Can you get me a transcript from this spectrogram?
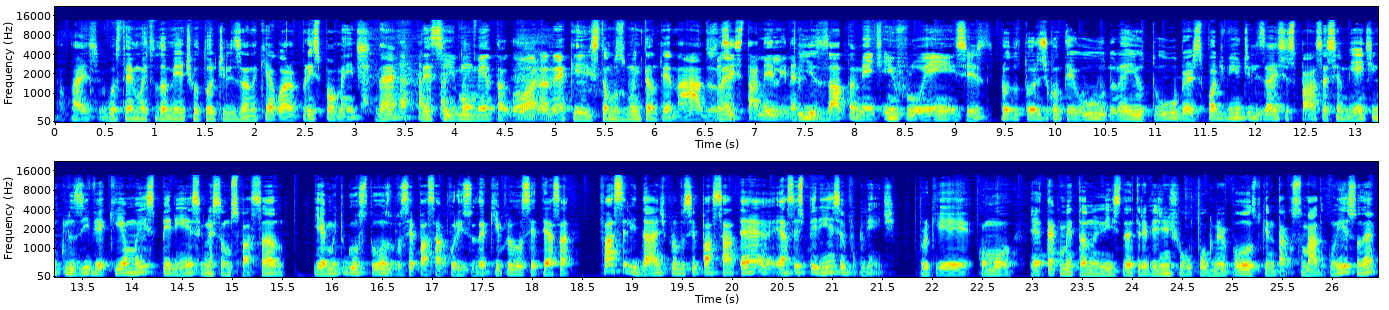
Rapaz, eu gostei muito do ambiente que eu estou utilizando aqui agora, principalmente, né? Nesse momento agora, né? Que estamos muito antenados, Você né? está nele, né? Exatamente. Influencers, produtores de conteúdo, né? Youtubers, pode vir utilizar esse espaço, esse ambiente. Inclusive, aqui é uma experiência que nós estamos passando e é muito gostoso você passar por isso daqui para você ter essa facilidade para você passar até essa experiência para o cliente. Porque, como já até comentando no início da entrevista, a gente ficou um pouco nervoso porque não está acostumado com isso, né?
